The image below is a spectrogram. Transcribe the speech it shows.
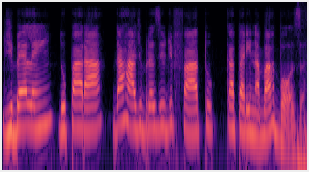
De Belém, do Pará, da Rádio Brasil de Fato, Catarina Barbosa.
